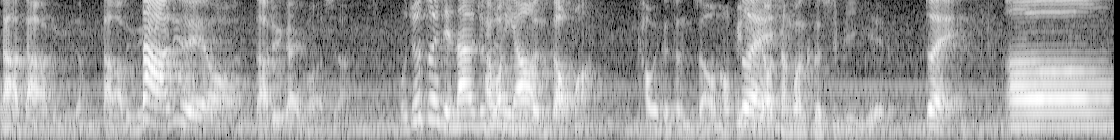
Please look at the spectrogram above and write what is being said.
大大略这样，大略大略哦大略概括一下。我觉得最简单的就是你要证照嘛，考一个证照，然后必须要相关科系毕业。对，呃，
